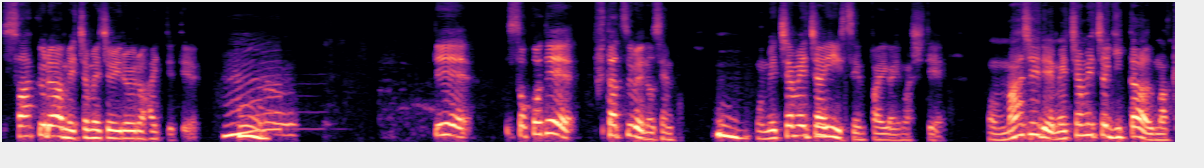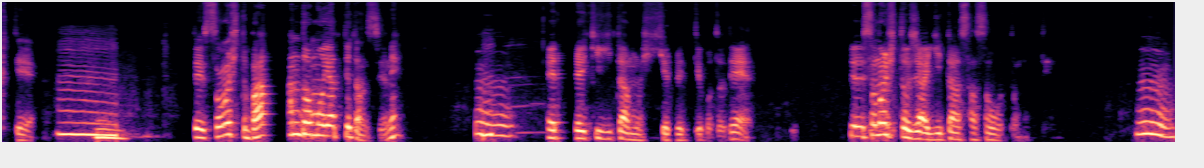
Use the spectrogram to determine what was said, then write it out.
サークルはめちゃめちゃいろいろ入ってて、うん。うんで、そこで2つ上の先輩、うん。もうめちゃめちゃいい先輩がいまして、もうマジでめちゃめちゃギターうまくて、ううん。んで、その人バンドもやってたんですよね。うんエレキギターも弾けるっていうことで、でその人じゃあギター誘おうと思うん。っ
